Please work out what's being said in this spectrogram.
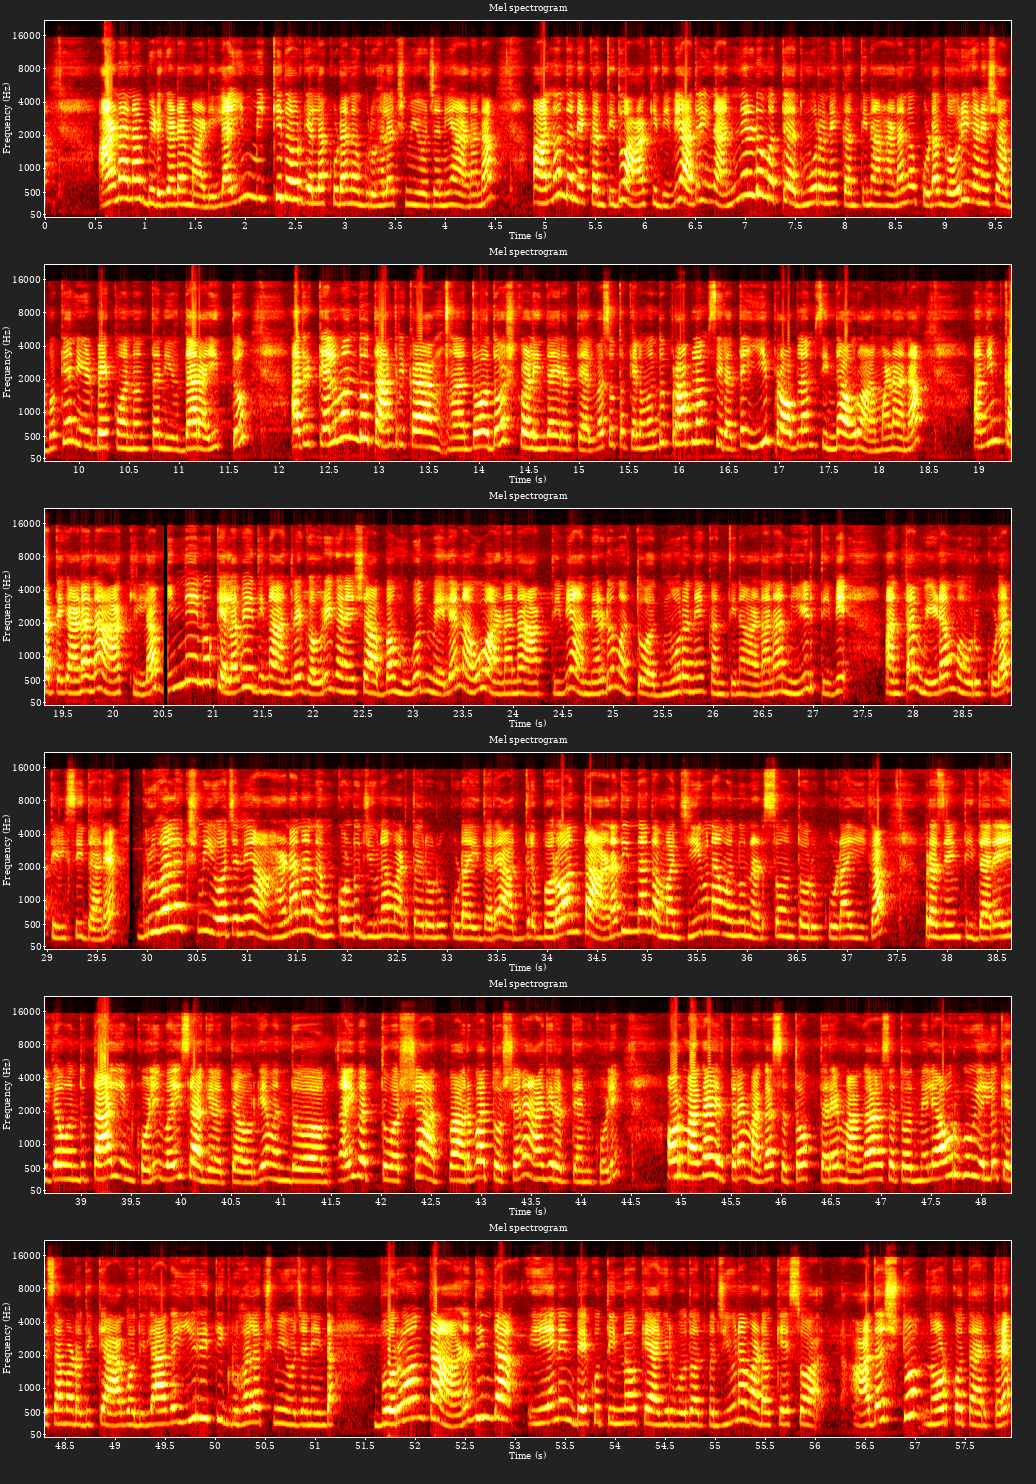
ಹಣನ ಬಿಡುಗಡೆ ಮಾಡಿಲ್ಲ. ಇನ್ನು ಮಿಕ್ಕಿದವ್ರಿಗೆಲ್ಲ ಕೂಡ ನಾವು ಗೃಹಲಕ್ಷ್ಮಿ ಯೋಜನೆಯ ಹಣನ ಹನ್ನೊಂದನೇ ಕಂತಿದ್ದು ಹಾಕಿದ್ದೀವಿ ಆದರೆ ಇನ್ನು ಹನ್ನೆರಡು ಮತ್ತು ಹದಿಮೂರನೇ ಕಂತಿನ ಹಣನೂ ಕೂಡ ಗೌರಿ ಗಣೇಶ ಹಬ್ಬಕ್ಕೆ ನೀಡಬೇಕು ಅನ್ನೋಂಥ ನಿರ್ಧಾರ ಇತ್ತು. ಆದರೆ ಕೆಲವೊಂದು ತಾಂತ್ರಿಕ ದೋಷಗಳಿಂದ ಇರುತ್ತೆ ಅಲ್ವಾ? ಸೊ ಕೆಲವೊಂದು ಪ್ರಾಬ್ಲಮ್ಸ್ ಇರುತ್ತೆ. ಈ ಪ್ರಾಬ್ಲಮ್ಸಿಂದ ಅವರು ಹಣನ ನಿಮ್ಮ ಖಾತೆಗೆ ಹಣನ ಹಾಕಿಲ್ಲ. ಇನ್ನೇನು ಕೆಲವೇ ದಿನ ಅಂದರೆ ಗೌರಿ ಗಣೇಶ ಹಬ್ಬ ಮುಗಿದ ಮೇಲೆ ನಾವು ಹಣನ ಹಾಕ್ತೀವಿ. ಹನ್ನೆರಡು ಮತ್ತು ಹದಿಮೂರನೇ ಕಂತಿನ ಹಣನ ನೀಡ್ತೀವಿ. ಅಂತ ಮೇಡಮ್ ಅವರು ಕೂಡ ತಿಳಿಸಿದ್ದಾರೆ. ಗೃಹಲಕ್ಷ್ಮಿ ಯೋಜನೆಯ ಹಣನ ನಂಬಿಕೊಂಡು ಜೀವನ ಮಾಡ್ತಾ ಇರೋರು ಕೂಡ ಇದ್ದಾರೆ. ಅದ್ರ ಬರೋ ಅಂತ ಹಣದಿಂದ ತಮ್ಮ ಜೀವನವನ್ನು ನಡೆಸೋವಂಥವ್ರು ಕೂಡ ಈಗ ಪ್ರೆಸೆಂಟ್ ಇದ್ದಾರೆ. ಈಗ ಒಂದು ತಾಯಿ ಅನ್ಕೊಳ್ಳಿ, ವಯಸ್ಸಾಗಿರುತ್ತೆ ಅವ್ರಿಗೆ. ಒಂದು ಐವತ್ತು ವರ್ಷ ಅಥವಾ ಅರವತ್ತು ವರ್ಷನೇ ಆಗಿರುತ್ತೆ ಅನ್ಕೊಳ್ಳಿ. ಅವ್ರ ಮಗ ಇರ್ತಾರೆ, ಮಗ ಸತ್ತೋಗ್ತಾರೆ. ಮಗ ಸತ್ತೋದ್ಮೇಲೆ ಅವ್ರಿಗೂ ಎಲ್ಲೂ ಕೆಲಸ ಮಾಡೋದಕ್ಕೆ ಆಗೋದಿಲ್ಲ. ಆಗ ಈ ರೀತಿ ಗೃಹಲಕ್ಷ್ಮಿ ಯೋಜನೆಯಿಂದ ಬರೋವಂಥ ಹಣದಿಂದ ಏನೇನು ಬೇಕು ತಿನ್ನೋಕೆ ಆಗಿರ್ಬೋದು ಅಥವಾ ಜೀವನ ಮಾಡೋಕ್ಕೆ ಸೊ ಆದಷ್ಟು ನೋಡ್ಕೋತಾ ಇರ್ತಾರೆ.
